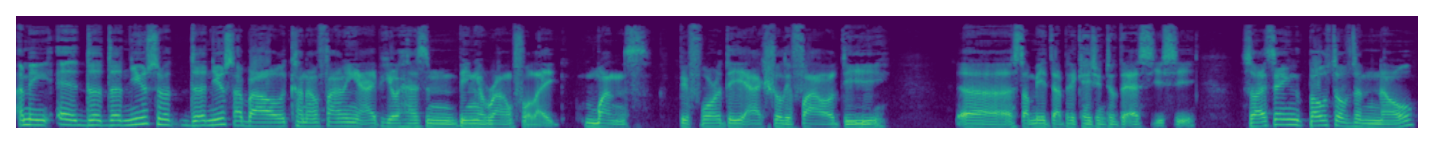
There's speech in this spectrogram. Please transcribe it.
I mean, uh, the the news the news about kind of filing IPO hasn't been around for like months before they actually filed the uh, submit the application to the SEC. So I think both of them know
